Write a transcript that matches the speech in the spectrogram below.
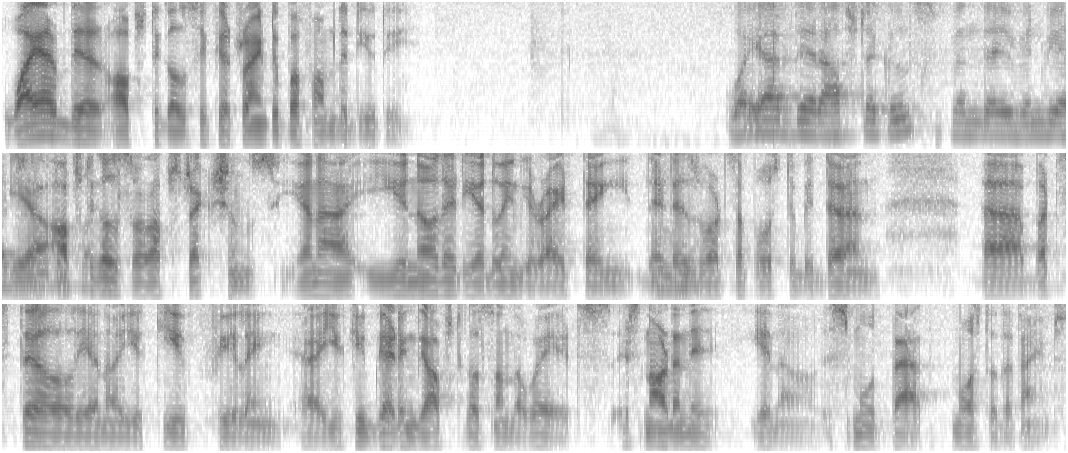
why are there obstacles if you're trying to perform the duty? Why are there obstacles when they when we are Yeah, trying to- obstacles or obstructions. You know, you know that you're doing the right thing. That is what's supposed to be done. Uh, but still, you know, you keep feeling, uh, you keep getting the obstacles on the way. It's it's not an you know smooth path most of the times.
